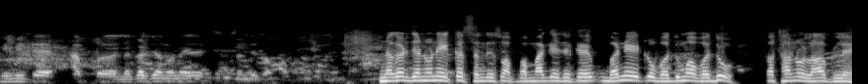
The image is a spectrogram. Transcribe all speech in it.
નિમિત્તે આપ નગરજનોને સંદેશો નગરજનોને એક જ સંદેશો આપવા માંગે છે કે બને એટલું વધુમાં વધુ કથાનો લાભ લે.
